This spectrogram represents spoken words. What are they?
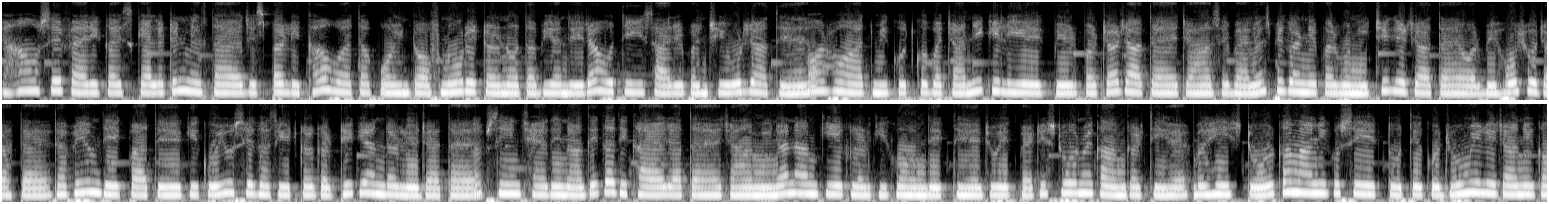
जहाँ उसे फेरी का स्केलेटन मिलता है, जिस पर लिखा हुआ था पॉइंट ऑफ़ नो रिटर्न और तभी अंधेरा होते ही सारे पंछी उड़ जाते हैं। और वो आदमी खुद को बचाने के लिए एक पेड़ पर चढ़ जाता है, जहाँ से बैलेंस बिगड़ने पर वो नीचे गिर जाता है और बेहोश हो जाता है। तभी हम देख पाते हैं की कोई उसे घसीट कर गड्ढे के अंदर ले जाता है। अब सीन छह दिन आगे का दिखाया जाता है, जहाँ मीना नाम की एक लड़की को हम देखते हैं जो एक पेटी स्टोर में काम करती है। वहीं स्टोर का मालिक उसे एक तोते को जू में ले जाने का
